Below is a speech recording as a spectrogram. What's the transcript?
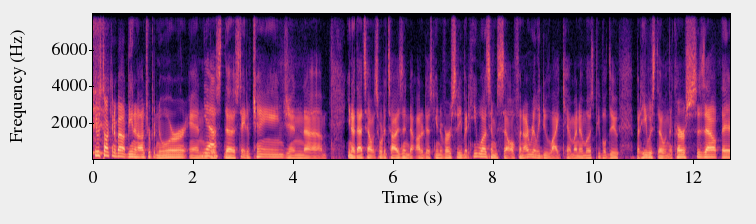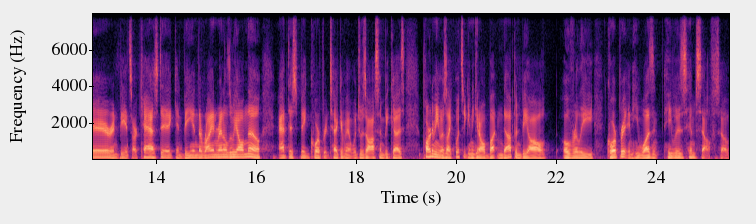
he was talking about being an entrepreneur and Yeah. the, the state of change, and um, you know that's how it sort of ties into Autodesk University. But he was himself, and I really do like him. I know most people do, but he was throwing the curses out there and being sarcastic and being the Ryan Reynolds we all know at this big corporate tech event, which was awesome because part of me was like, "What's he going to get all buttoned up and be all?" Overly corporate and he wasn't he was himself so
